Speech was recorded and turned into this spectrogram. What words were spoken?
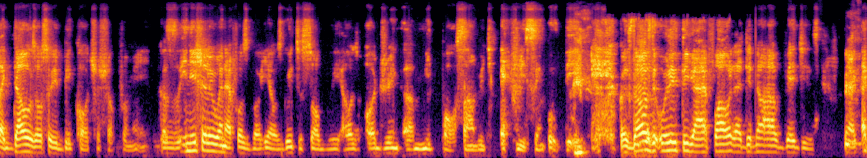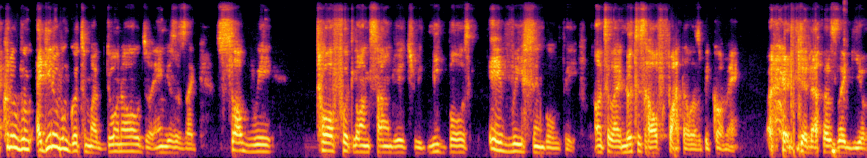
like that was also a big culture shock for me because initially when I first got here, I was going to Subway. I was ordering a meatball sandwich every single day because that was the only thing I found that did not have veggies. Like I couldn't even, I didn't even go to McDonald's or any. was like Subway, twelve foot long sandwich with meatballs every single day until I noticed how fat I was becoming. and then I was like, yo,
